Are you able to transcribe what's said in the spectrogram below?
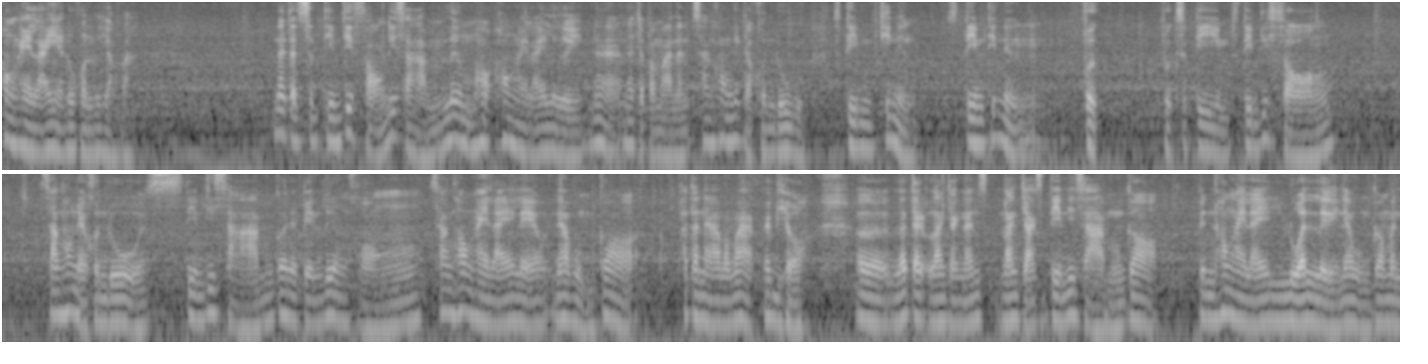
ห้องไฮไลท์อะทุกคนรู้จักปะ น่าจะสตรีมที่สองที่สามเริ่มห้องไฮไลท์เลยน่าน่าจะประมาณนั้นสร้างห้องเล่นกับคนดูสตรีมที่หนึ่งสตรีมที่หนึ่งฝึกฝึกสตรีมสตรีมที่สองสร้างห้องไหนคนดูสตรีมที่สามก็จะเป็นเรื่องของสร้างห้องไฮไลท์แล้วนะครับผมก็พัฒนามามากแป๊บเดียวเออแล้วจากหลังจากนั้นหลังจากสตรีมที่สามผมก็เป็นห้องไฮไลท์ล้วนเลยนะผมก็มัน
